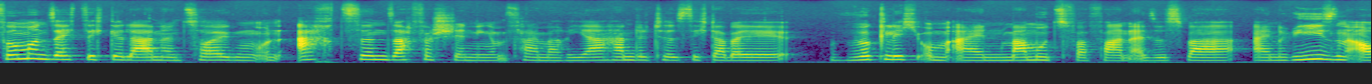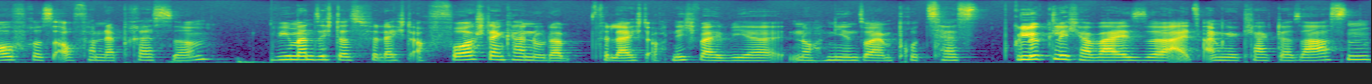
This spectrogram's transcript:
65 geladenen Zeugen und 18 Sachverständigen im Fall Maria handelte es sich dabei wirklich um ein Mammutsverfahren. Also es war ein Riesenaufriss auch von der Presse. Wie man sich das vielleicht auch vorstellen kann oder vielleicht auch nicht, weil wir noch nie in so einem Prozess glücklicherweise als Angeklagter saßen,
